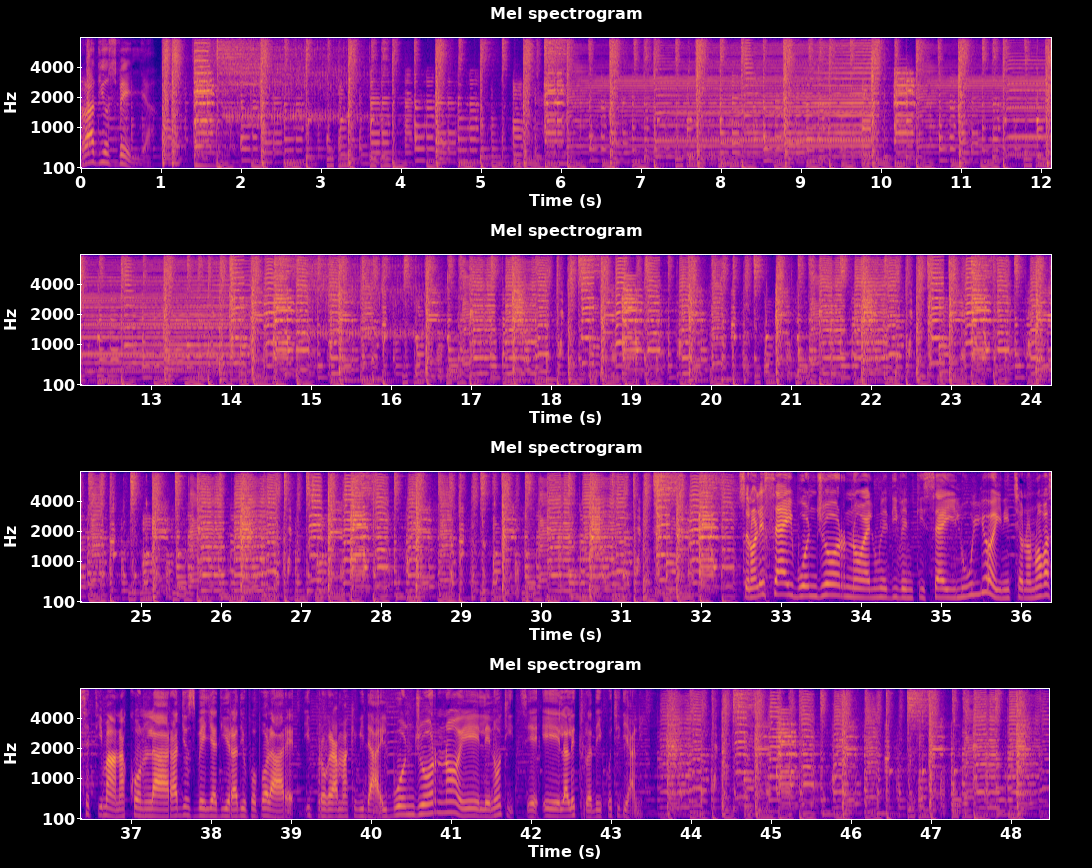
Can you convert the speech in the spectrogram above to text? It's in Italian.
Radio Sveglia. Sono le 6, buongiorno, è lunedì 26 luglio e inizia una nuova settimana con la Radio Sveglia di Radio Popolare, il programma che vi dà il buongiorno e le notizie e la lettura dei quotidiani.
